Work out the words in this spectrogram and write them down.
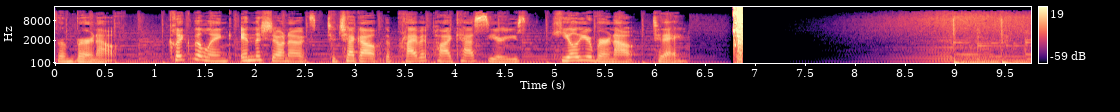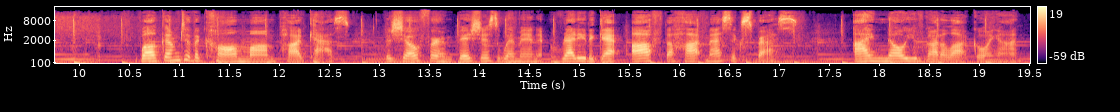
from burnout. Click the link in the show notes to check out the private podcast series, Heal Your Burnout, today. Welcome to the Calm Mom Podcast, the show for ambitious women ready to get off the hot mess express. I know you've got a lot going on.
